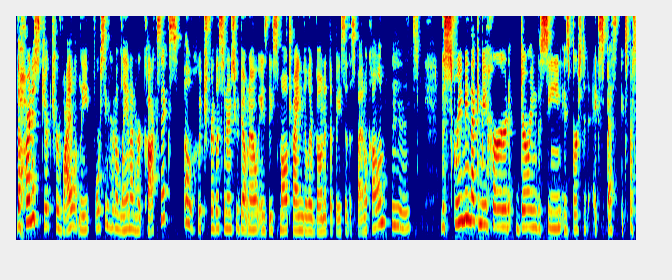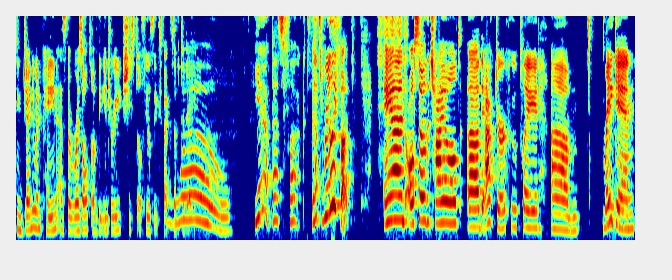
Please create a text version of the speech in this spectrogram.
The harness jerked her violently, forcing her to land on her coccyx, Oh. which, for listeners who don't know, is the small triangular bone at the base of the spinal column. Mm-hmm. The screaming that can be heard during the scene is bursted, express, expressing genuine pain as the result of the injury she still feels the effects of today. Whoa. Yeah, That's fucked. that's really fucked. And also the child, uh, the actor who played um, Regan,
